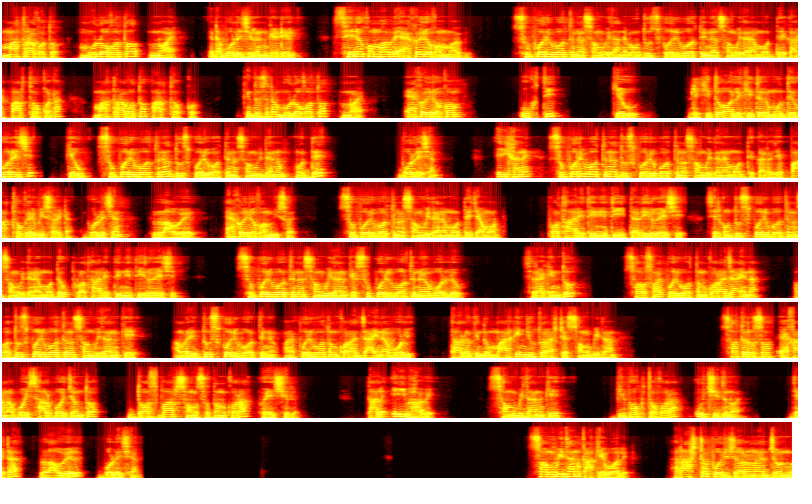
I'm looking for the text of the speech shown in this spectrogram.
মাত্রাগত, মূলগত নয়। এটা বলেছিলেন গেটেল। সেরকমভাবে, একই রকম ভাবে সুপরিবর্তনীয় সংবিধান এবং দুষ্পরিবর্তনীয় সংবিধানের মধ্যেকার পার্থক্যটা মাত্রাগত পার্থক্য, কিন্তু সেটা মূলগত নয়। একই রকম উক্তি কেউ লিখিত অলিখিতের মধ্যে করেছে, কেউ সুপরিবর্তনীয় দুষ্পরিবর্তনীয় সংবিধানের মধ্যে বলেছেন। এইখানে সুপরিবর্তনীয় দুষ্পরিবর্তনীয় সংবিধানের মধ্যেকার যে পার্থক্যের বিষয়টা বলেছেন লাওয়েল, একই রকম বিষয়। সুপরিবর্তনীয় সংবিধানের মধ্যে যেমন প্রথা, রীতিনীতি ইত্যাদি রয়েছে, সেরকম দুষ্পরিবর্তনীয় সংবিধানের মধ্যেও প্রথা, রীতিনীতি রয়েছে। সুপরিবর্তনীয় সংবিধানকে সুপরিবর্তনীয় বললেও সেটা কিন্তু সবসময় পরিবর্তন করা যায় না। আবার দুষ্পরিবর্তনীয় সংবিধানকে আমরা এই দুষ্পরিবর্তনীয় মানে পরিবর্তন করা যায় না বলি তাহলে কিন্তু মার্কিন যুক্তরাষ্ট্রের সংবিধান সতেরোশো একানব্বই সাল পর্যন্ত দশ বার সংশোধন করা হয়েছিল। তাহলে এইভাবে সংবিধানকে বিভক্ত করা উচিত নয়, যেটা লাওয়েল বলেছেন। সংবিধান কাকে বলে? রাষ্ট্র পরিচালনার জন্য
